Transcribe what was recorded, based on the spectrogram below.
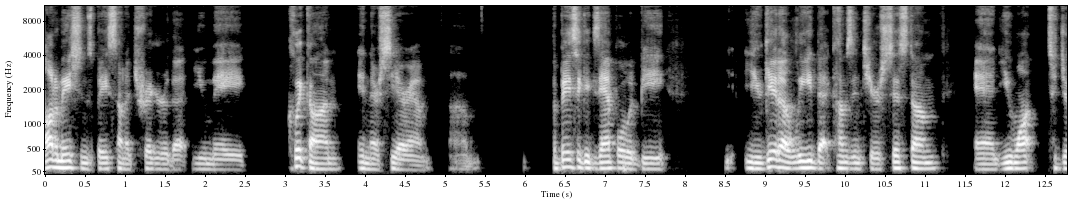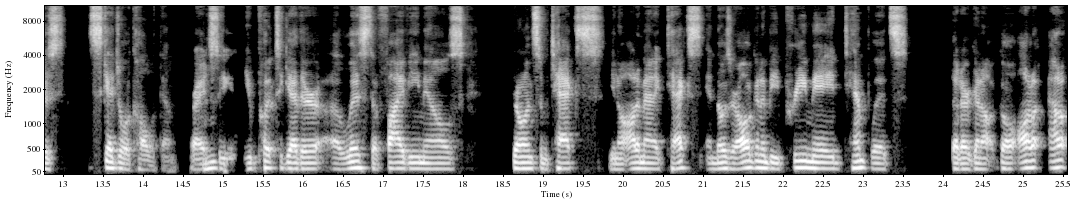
automations based on a trigger that you may click on in their CRM. Um, the basic example would be you get a lead that comes into your system and you want to just schedule a call with them, right? Mm-hmm. So you, you put together a list of five emails throw in some texts, you know, automatic texts, and those are all going to be pre-made templates that are going to go auto, out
